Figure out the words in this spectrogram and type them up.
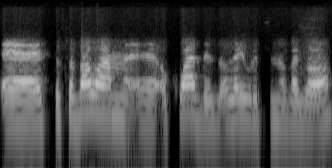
E, stosowałam e, okłady z oleju rycynowego,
